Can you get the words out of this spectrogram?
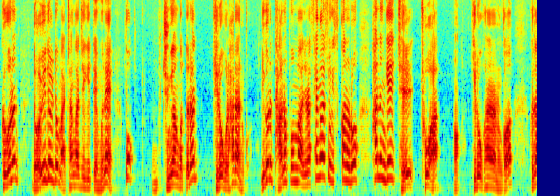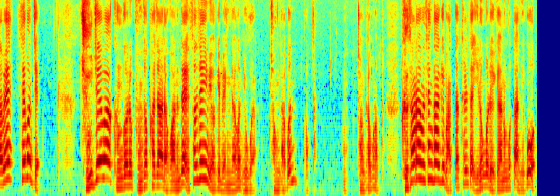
그거는 너희들도 마찬가지이기 때문에 꼭 중요한 것들은 기록을 하라는 거. 이거는 단어뿐만 아니라 생활 속의 습관으로 하는 게 제일 좋아. 어, 기록을 하라는 거. 그 다음에 세 번째. 주제와 근거를 분석하자라고 하는데 선생님이 여기 맥락은 요거야. 정답은 없다. 응, 정답은 없다. 그 사람의 생각이 맞다 틀리다 이런 걸 얘기하는 것도 아니고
